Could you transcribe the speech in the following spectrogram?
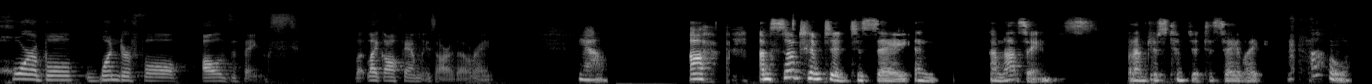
horrible, wonderful, all of the things, but like all families are, though, right? Yeah. Uh, I'm so tempted to say, and I'm not saying this, but I'm just tempted to say, like, oh,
